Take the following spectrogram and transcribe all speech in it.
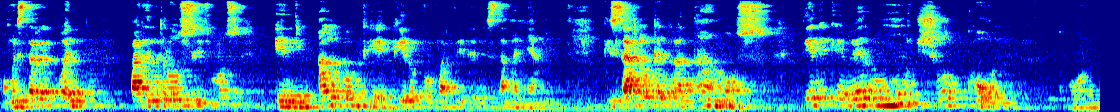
como este recuento para introducirnos en algo que quiero compartir en esta mañana. Quizás lo que tratamos tiene que ver mucho con, con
